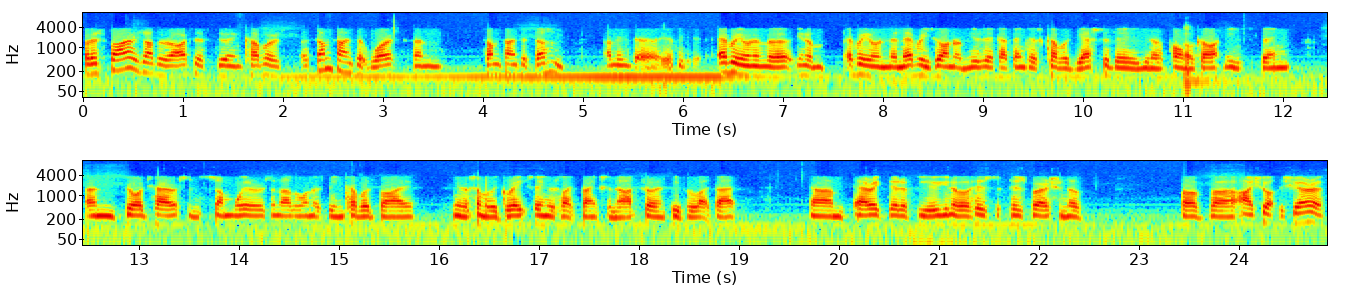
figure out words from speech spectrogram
but as far as other artists doing covers, sometimes it works and sometimes it doesn't. I mean, uh, everyone in the you know everyone in every genre of music, I think, has covered yesterday. You know, Paul McCartney's thing, and George Harrison's "Somewhere" is another one that's been covered by you know some of the great singers like Frank Sinatra and people like that. Um, Eric did a few. You know, his his version of of uh, "I Shot the Sheriff."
